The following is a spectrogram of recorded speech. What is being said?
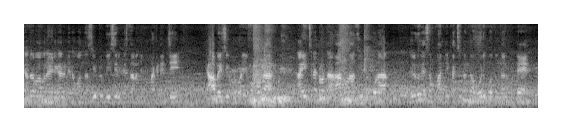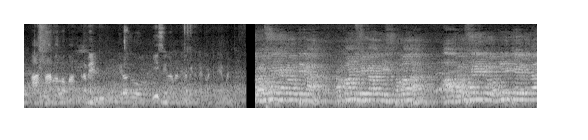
చంద్రబాబు నాయుడు గారు నేను వంద సీట్లు బీసీలకు ఇస్తానని చెప్పి ప్రకటించి యాభై సీట్లు కూడా ఇవ్వకుండా ఆ ఇచ్చినటువంటి అరాకొరా సీట్లు కూడా తెలుగుదేశం పార్టీ ఖచ్చితంగా ఓడిపోతుంది అనుకుంటే ఆ స్థానాల్లో మాత్రమే ఈరోజు బీసీలను నిలబెట్టినటువంటి నేపథ్యం. ప్రమాణ స్వీకారం చేసిన తర్వాత ఆ విధంగా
